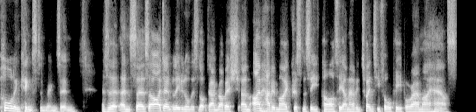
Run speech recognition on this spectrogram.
Paul in Kingston rings in and, sa- and says, "Oh, I don't believe in all this lockdown rubbish. Um, I'm having my Christmas Eve party. I'm having 24 people around my house."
